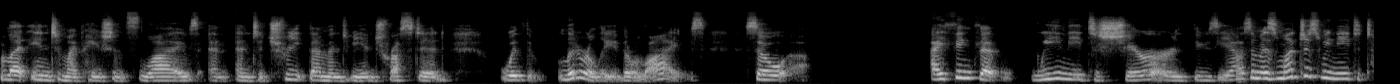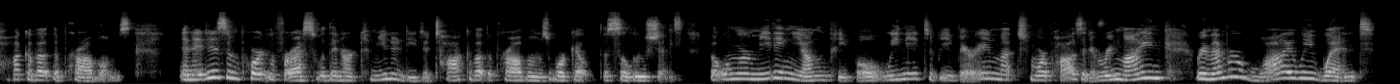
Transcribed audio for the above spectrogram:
let into my patients' lives and, and to treat them and to be entrusted with literally their lives. So I think that we need to share our enthusiasm as much as we need to talk about the problems. And it is important for us within our community to talk about the problems, work out the solutions. But when we're meeting young people, we need to be very much more positive. Remind, remember why we went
